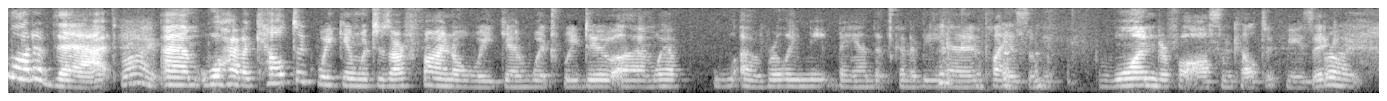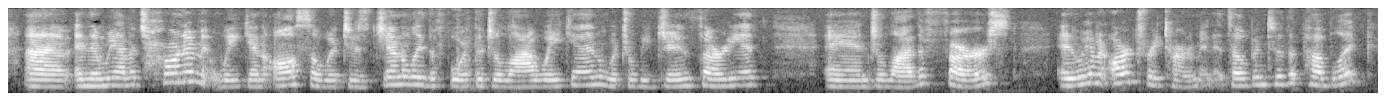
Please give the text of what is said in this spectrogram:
a lot of that. Right. Um, we'll have a Celtic weekend, which is our final weekend, which we do. Um, we have a really neat band that's going to be in playing some wonderful, awesome Celtic music. Right. Um, and then we have a tournament weekend also, which is generally the 4th of July weekend, which will be June 30th and July the 1st. And we have an archery tournament. It's open to the public.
